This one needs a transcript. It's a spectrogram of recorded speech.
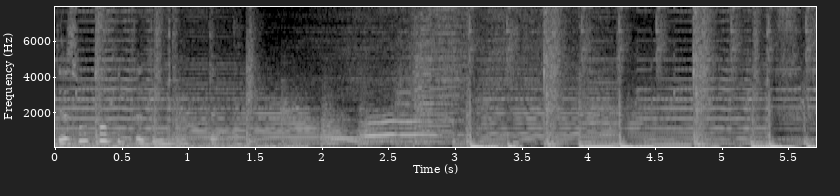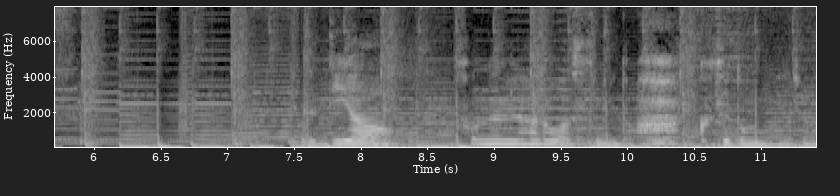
내 손톱인데 너무 예뻐 드디어 손을 하러 왔습니다. 헉, 그게 너무 간지러네.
